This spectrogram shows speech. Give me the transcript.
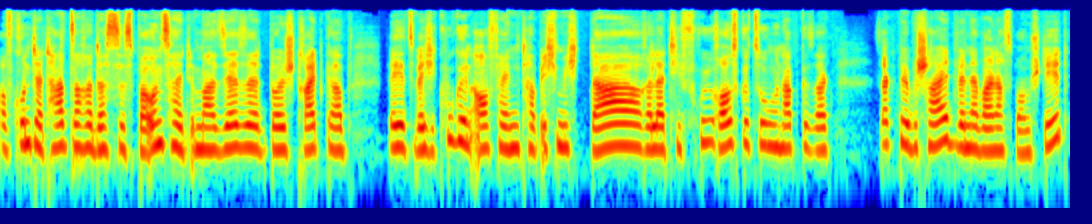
aufgrund der Tatsache, dass es bei uns halt immer sehr, sehr doll Streit gab, wer jetzt welche Kugeln aufhängt, habe ich mich da relativ früh rausgezogen und habe gesagt, sagt mir Bescheid, wenn der Weihnachtsbaum steht.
